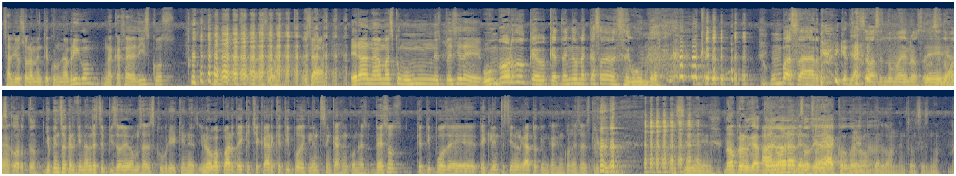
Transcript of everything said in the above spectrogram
salió solamente con un abrigo, una caja de discos y desapareció. O sea, era nada más como una especie de... Un gordo que, que tenga una casa de segunda. un bazar. Ya se va haciendo menos, se va Sí, haciendo ya. más corto. Yo pienso que al final de este episodio vamos a descubrir quién es. Y luego aparte hay que checar qué tipo de clientes encajan con eso. De esos, qué tipo de, de clientes tiene el gato que encajen con esa descripción. Sí. No, pero el gato Ah, no era del zodiaco, no. perdón, entonces no. No.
